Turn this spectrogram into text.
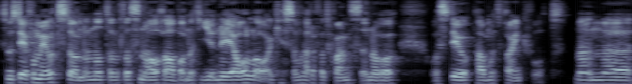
som stod för motstånden utan att det snarare var något juniorlag som hade fått chansen att, att stå upp här mot Frankfurt. Men eh,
